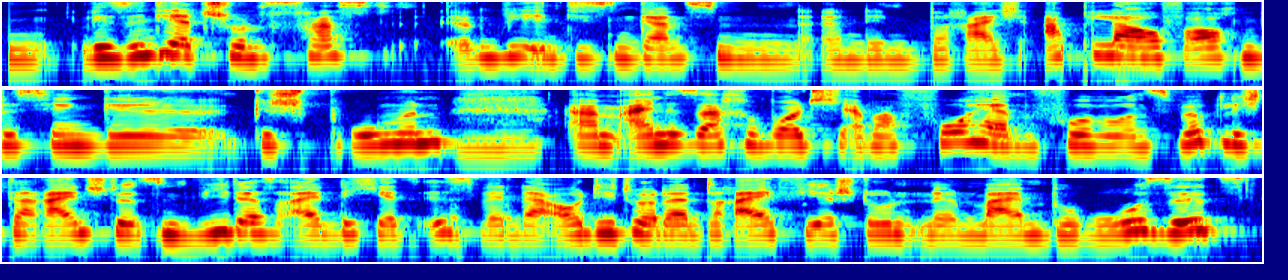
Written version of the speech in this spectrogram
Wir sind jetzt schon fast irgendwie in diesen ganzen, in den Bereich Ablauf auch ein bisschen ge gesprungen. Mhm. Ähm, eine Sache wollte ich aber vorher, bevor wir uns wirklich da reinstürzen, wie das eigentlich jetzt ist, wenn der Auditor dann drei, vier Stunden in meinem Büro sitzt.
